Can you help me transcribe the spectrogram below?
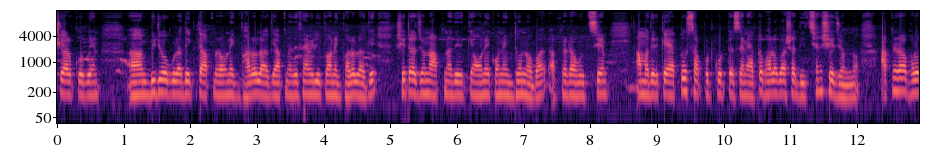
শেয়ার করবেন? ভিডিওগুলো দেখতে আপনারা অনেক ভালো লাগে, আপনাদের ফ্যামিলিকে অনেক ভালো লাগে। সেটার জন্য আপনাদেরকে অনেক অনেক ধন্যবাদ। আপনারা হচ্ছে আমাদেরকে এত সাপোর্ট করতেছেন, এত ভালোবাসা দিচ্ছেন সেজন্য। আপনারাও ভালো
